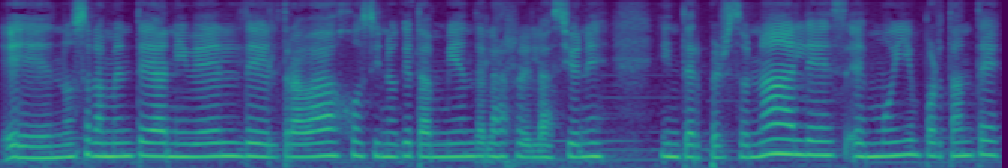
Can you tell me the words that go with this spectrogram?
eh, no solamente a nivel del trabajo, sino que también de las relaciones interpersonales. Es muy importante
